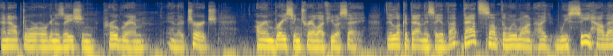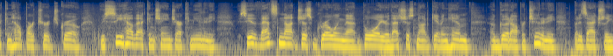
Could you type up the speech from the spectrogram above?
an outdoor organization program in their church are embracing Trail Life USA. They look at that and they say that that's something we want. I, we see how that can help our church grow. We see how that can change our community. We see that that's not just growing that boy or that's just not giving him a good opportunity, but it's actually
